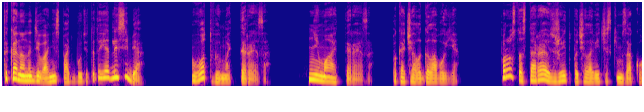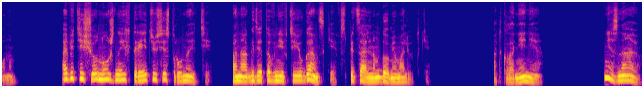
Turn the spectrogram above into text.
Так она на диване спать будет, это я для себя. «Вот вы, мать Тереза». «Не мать Тереза», — покачала головой я. «Просто стараюсь жить по человеческим законам. А ведь еще нужно их третью сестру найти. Она где-то в Нефтеюганске, в специальном доме малютки. Отклонение? Не знаю,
